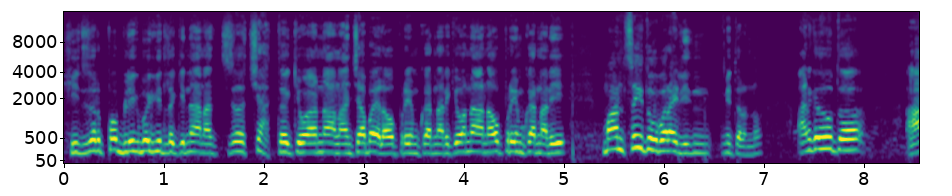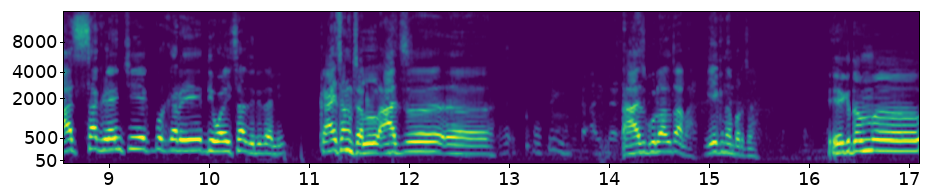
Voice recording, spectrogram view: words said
ही जर पब्लिक बघितलं की नानाचं चाहतं किंवा नानांच्या बैलावर प्रेम करणारी किंवा नानावर प्रेम करणारी माणसं इथं उभं राहिली मित्रांनो. आणि कसं होतं आज सगळ्यांची एक प्रकारे दिवाळी साजरी झाली. काय सांगचाल आज अ, आज गुलाल झाला. एक नंबरचा. एकदम अ,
